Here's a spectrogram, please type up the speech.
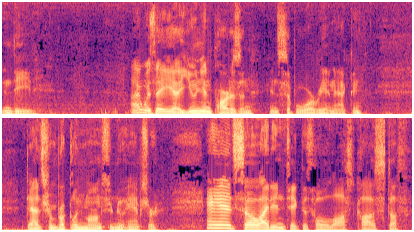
Indeed. I was a, a Union partisan in Civil War reenacting. Dad's from Brooklyn, mom's from New Hampshire. And so I didn't take this whole lost cause stuff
